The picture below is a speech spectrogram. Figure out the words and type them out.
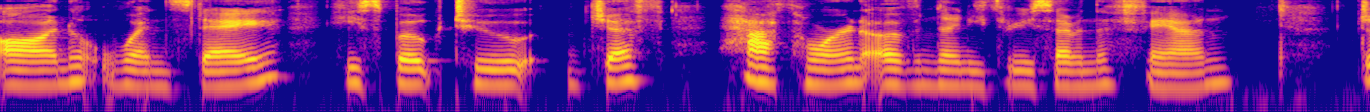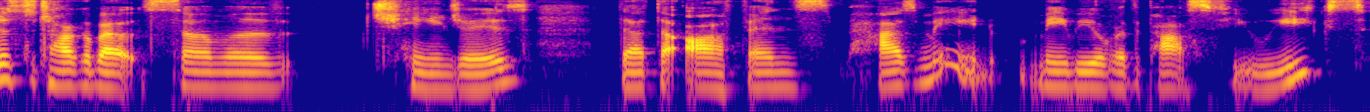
on Wednesday. He spoke to Jeff Hathorn of 93.7 The Fan just to talk about some of changes that the offense has made maybe over the past few weeks.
